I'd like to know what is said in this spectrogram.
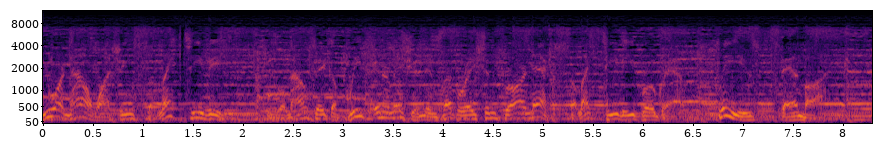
You are now watching Select TV. We will now take a brief intermission in preparation for our next Select TV program. Please stand by.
